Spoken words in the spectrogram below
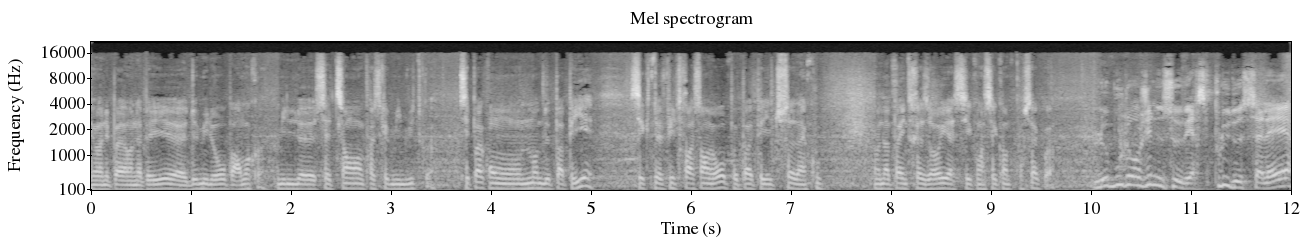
Et on, est pas, on a payé 2000 euros par mois, quoi. 1700, presque 1008, quoi. C'est pas qu'on demande de pas payer, c'est que 9300 euros, on peut pas payer tout ça d'un coup. On n'a pas une trésorerie assez conséquente pour ça, quoi. Le boulanger ne se verse plus de salaire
